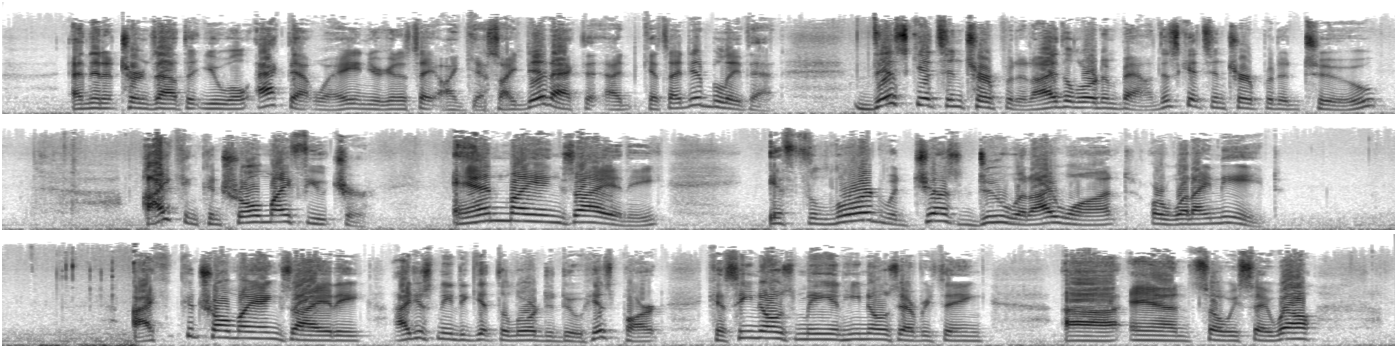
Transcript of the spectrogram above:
And then it turns out that you will act that way, and you're going to say, I guess I did act that. I guess I did believe that. This gets interpreted, I, the Lord, am bound. This gets interpreted to, I can control my future and my anxiety if the Lord would just do what I want or what I need. I can control my anxiety. I just need to get the Lord to do His part because He knows me and He knows everything. Uh, and so we say, well,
